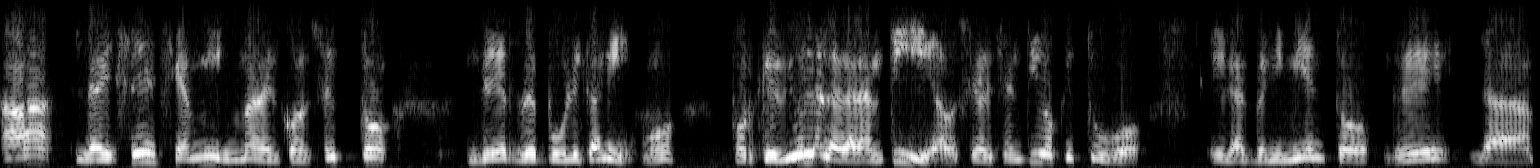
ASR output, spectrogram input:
a la esencia misma del concepto de republicanismo porque viola la garantía, o sea, el sentido que tuvo el advenimiento de la,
